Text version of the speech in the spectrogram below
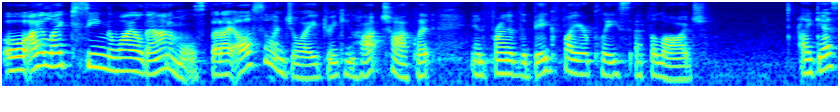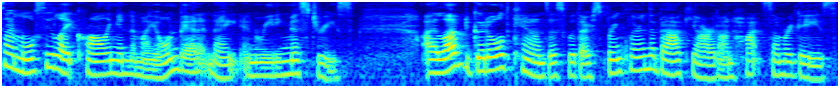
Oh, I liked seeing the wild animals, but I also enjoyed drinking hot chocolate in front of the big fireplace at the lodge. I guess I mostly like crawling into my own bed at night and reading mysteries. I loved good old Kansas with our sprinkler in the backyard on hot summer days.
